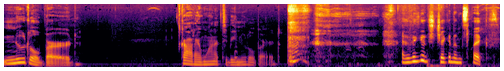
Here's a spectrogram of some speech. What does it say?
Noodle bird? God, I want it to be noodle bird. I think it's chicken and slicks.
